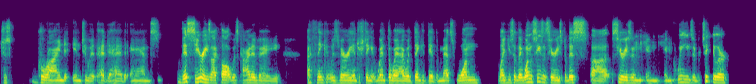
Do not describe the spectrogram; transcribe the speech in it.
just grind into it head to head. And this series I thought was kind of a I think it was very interesting. It went the way I would think it did. The Mets won, like you said, they won the season series, but this uh series in in in Queens in particular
